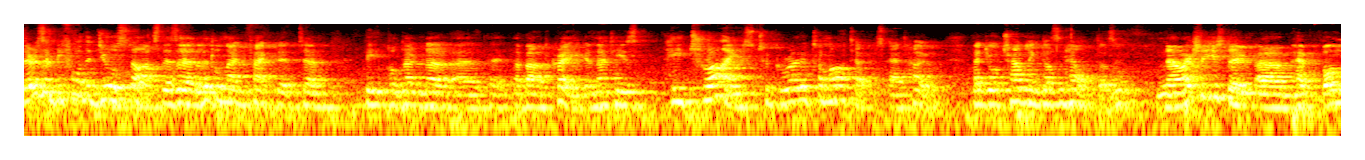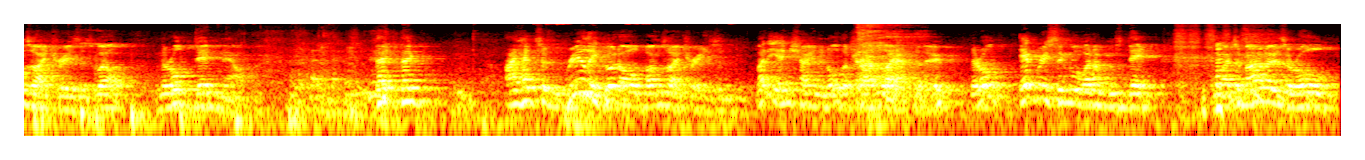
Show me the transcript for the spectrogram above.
there is a, before the duel starts, there's a little known fact that um, people don't know uh, uh, about Craig, and that is he tries to grow tomatoes at home. But your travelling doesn't help, does it? No, I actually used to um, have bonsai trees as well, and they're all dead now. They, they, I had some really good old bonsai trees, and bloody nChain and all the travel I have to do, they're all, every single one of them's dead. My tomatoes are all,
